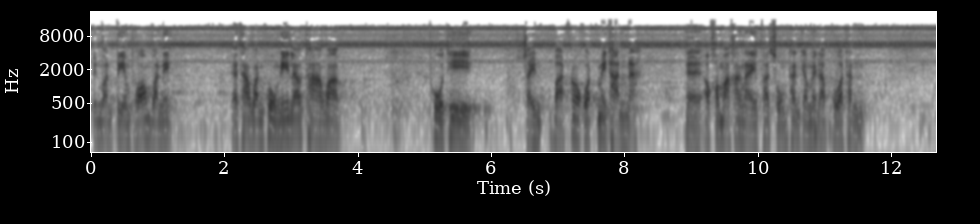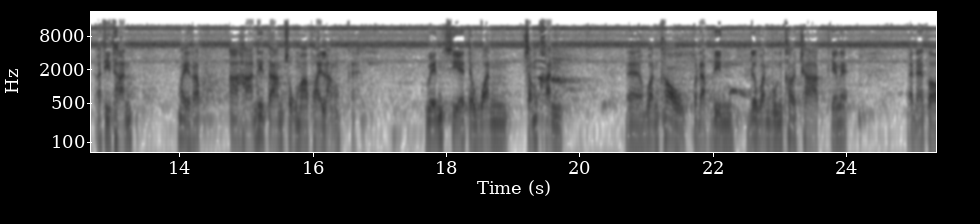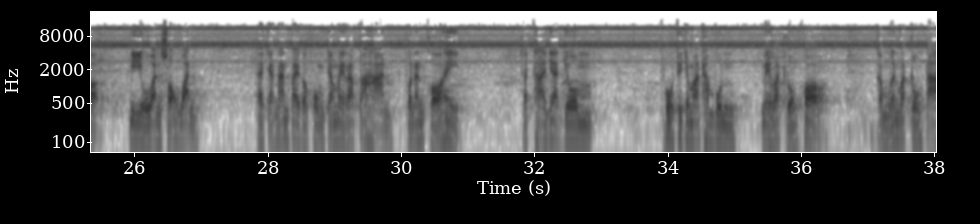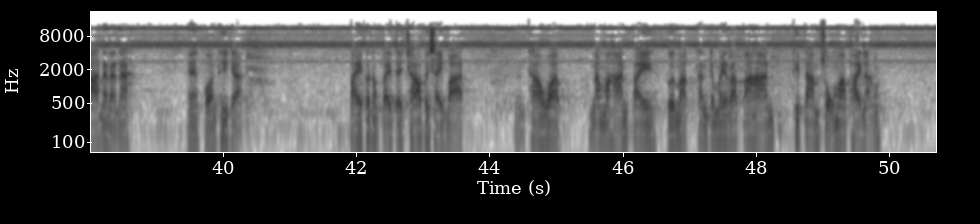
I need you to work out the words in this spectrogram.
เป็นวันเตรียมพร้อมวันนี้ แต่ถ้าวันพุ่งนี้แล้วถ้าว่าผู้ที่ใส่บาตรนอกวัดไม่ทันนะเออเอาเข้ามาข้างในพระสงฆ์ท่านจะไม่รับเพราะว่าท่านอธิษฐานไม่รับอาหารที่ตามส่งมาภายหลัง เว้นเสียแต่วันสำคัญวันเข้าประดับดินหรือวันบุญเข้าฉากอย่างนี้อันนั้นก็มีอยู่วันสองวัน แต่จากนั้นไปก็คงจะไม่รับอาหาร เพราะนั้นขอให้ศรัทธาญาติโยม ผู้ที่จะมาทำบุญในวัดหลวงพ่อก็เหมือนวัดหลวงตานั่นแหะนะก่อนที่จะไปก็ต้องไปแต่เช้าไปใส่บาตรถ้าว่านำอาหารไปโดยมากท่านจะไม่รับอาหารที่ตามส่งมาภายหลัง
